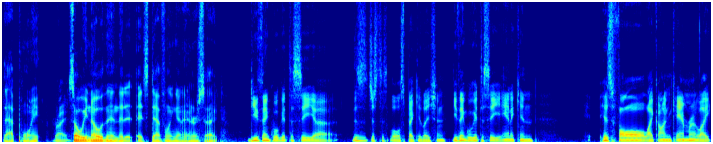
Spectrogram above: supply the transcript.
that point. Right. So we know then that it, it's definitely going to intersect. Do you think we'll get to see? Uh, this is just a little speculation. Do you think we'll get to see Anakin, his fall like on camera, like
